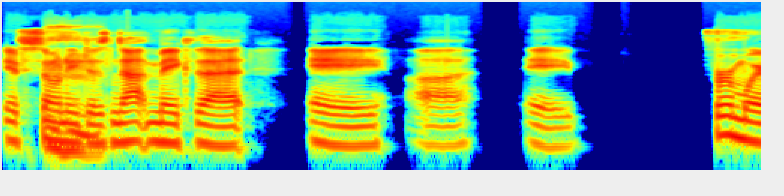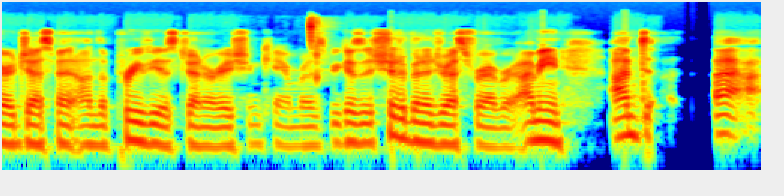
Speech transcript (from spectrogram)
if Sony mm-hmm. does not make that a uh, a firmware adjustment on the previous generation cameras because it should have been addressed forever. I mean, I'm t- I,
